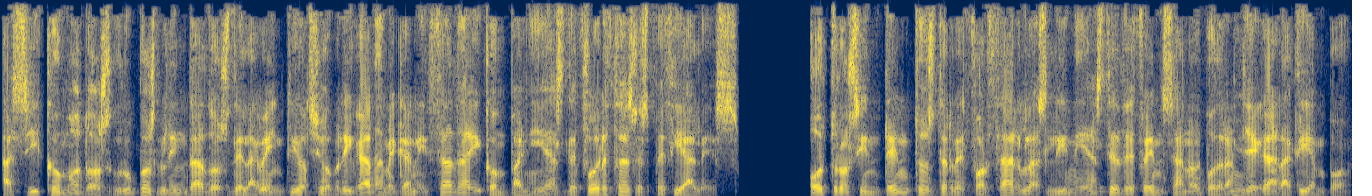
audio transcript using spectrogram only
así como dos grupos blindados de la 28 Brigada Mecanizada y compañías de fuerzas especiales. Otros intentos de reforzar las líneas de defensa no podrán llegar a tiempo.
